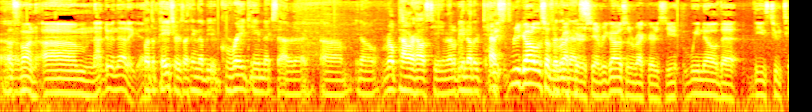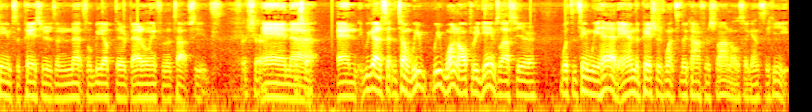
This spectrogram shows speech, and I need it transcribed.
that's Um, fun. Um, not doing that again. But the Pacers, I think that'd be a great game next Saturday. Um, you know, real powerhouse team. That'll be another Re- test. regardless of the, the records, Nets. yeah, regardless of the records, you, we know that these two teams, the Pacers and the Nets, will be up there battling for the top seeds. For sure. And For uh, sure. and we got to set the tone. We we won all three games last year with the team we had, and the Pacers went to the conference finals against the Heat.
